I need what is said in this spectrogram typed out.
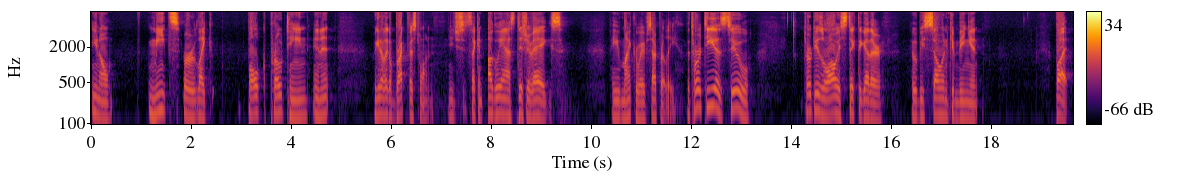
you know, meats or like bulk protein in it. We could have like a breakfast one. You just, it's like an ugly ass dish of eggs that you microwave separately. The tortillas too. Tortillas will always stick together. It would be so inconvenient. But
